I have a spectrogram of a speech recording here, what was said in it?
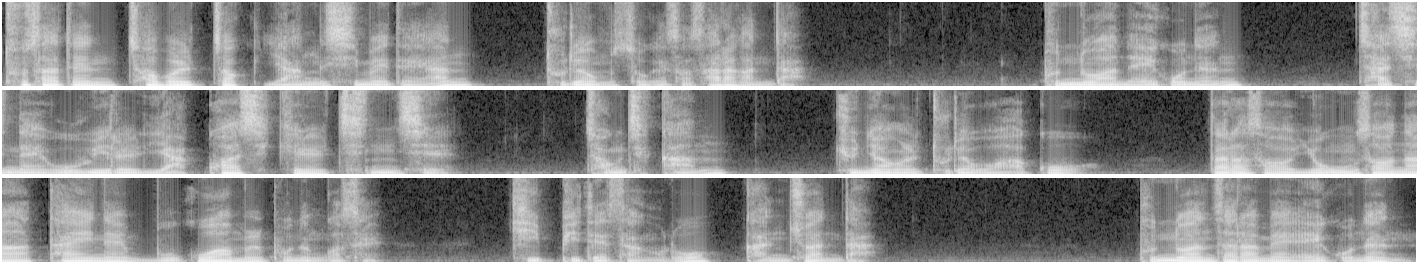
투사된 처벌적 양심에 대한 두려움 속에서 살아간다. 분노한 에고는 자신의 우위를 약화시킬 진실, 정직함, 균형을 두려워하고 따라서 용서나 타인의 무고함을 보는 것을 깊이 대상으로 간주한다. 분노한 사람의 에고는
